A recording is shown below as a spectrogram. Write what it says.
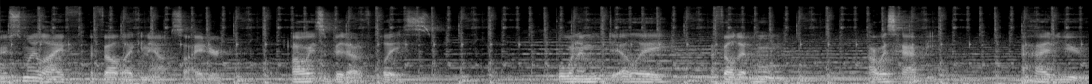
Most of my life, I felt like an outsider, always a bit out of place. But when I moved to LA, I felt at home. I was happy. I had you.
